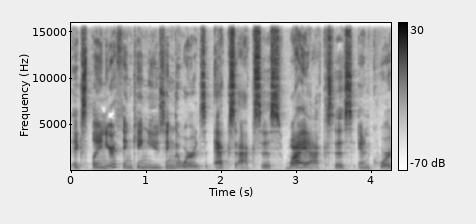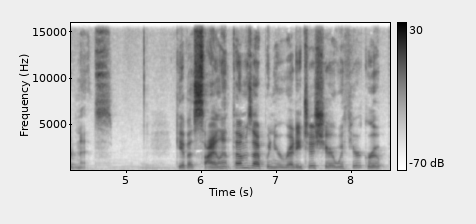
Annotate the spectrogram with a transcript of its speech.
Explain your thinking using the words x-axis, y-axis, and coordinates. Give a silent thumbs up when you're ready to share with your group.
